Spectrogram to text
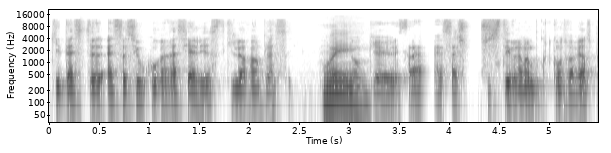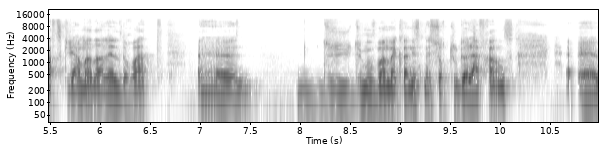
qui est asso- associé au courant racialiste, qui l'a remplacé. Oui. Donc, euh, ça, ça a suscité vraiment beaucoup de controverses, particulièrement dans l'aile droite euh, du, du mouvement macroniste, mais surtout de la France. Euh,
